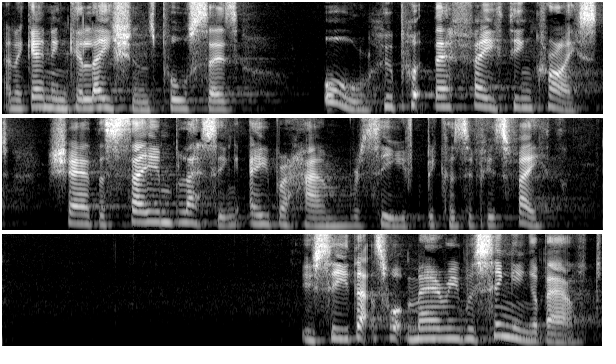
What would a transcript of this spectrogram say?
And again in Galatians, Paul says, All who put their faith in Christ share the same blessing Abraham received because of his faith. You see, that's what Mary was singing about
